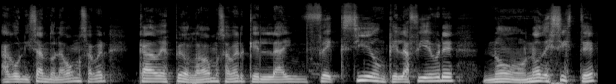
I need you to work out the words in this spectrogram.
agonizando, la vamos a ver cada vez peor, la vamos a ver que la infección, que la fiebre no, no desiste.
